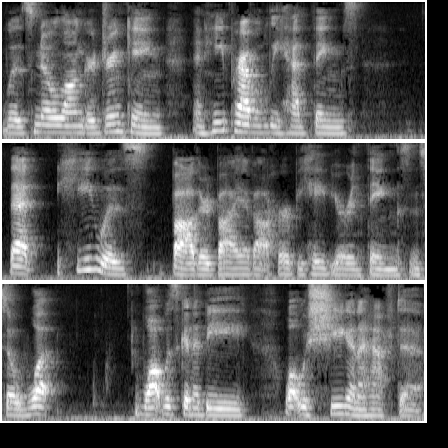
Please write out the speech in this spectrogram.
was no longer drinking and he probably had things that he was bothered by about her behavior and things. And so what what was going to be what was she going to have to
